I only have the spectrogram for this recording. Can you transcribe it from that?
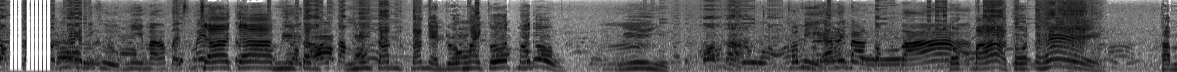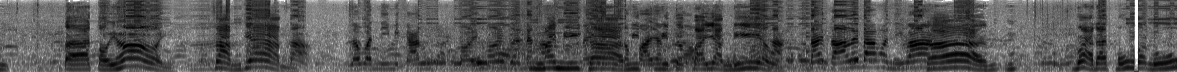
ตอกประเทศนี่คือมีมาตั้งแต่สมัยจ้าจ้ามีตั้งมีตั้งตั้งแต่โรงไม้เกิดมาดู มีค่ะเขามีอะไรบ้างตกปลาตกปลาตดแห่ทำอ่าต่อยห้อยสามอย่างค่ะแล้ววันนี้มีการต่อยห้อยด้วยไหมคะไม่มีค่ะมีมีตกปลาอย่างเดียวค่ะได้ปลาอะไรบ้างวันนี้ว่าค่ะว่าได้ปูก็รู้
